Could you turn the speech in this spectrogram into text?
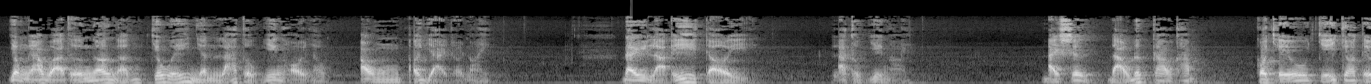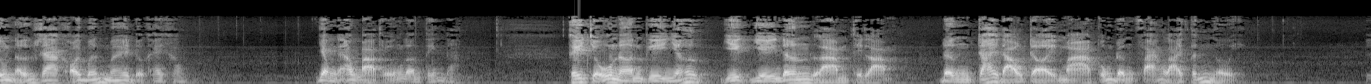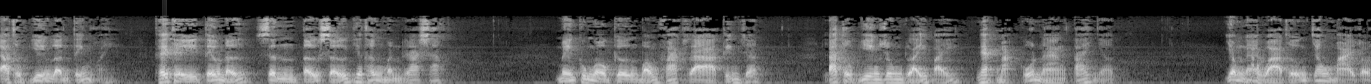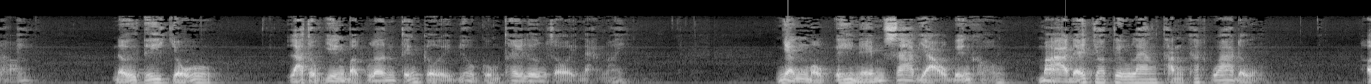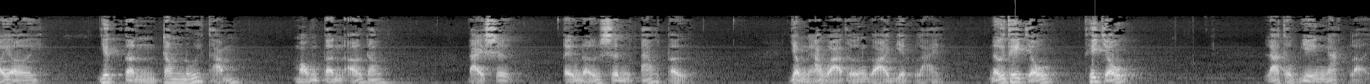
Dòng ngã hòa thượng ngơ ngẩn, chú ý nhìn lá thuộc viên hồi lâu. Ông thở dài rồi nói. Đây là ý trời. Lã thuộc viên hỏi. Đại sư, đạo đức cao thâm, có chịu chỉ cho tiểu nữ ra khỏi bến mê được hay không? Dòng ngã hòa thượng lên tiếng đáp. Thí chủ nên ghi nhớ, việc gì nên làm thì làm. Đừng trái đạo trời mà cũng đừng phản lại tính người. Lã thục viên lên tiếng hỏi. Thế thì tiểu nữ xin tự xử với thân mình ra sao? Miệng của Ngô Cường bỗng phát ra tiếng rên. Lã thục viên rung lẩy bẩy, nét mặt của nàng tái nhợt. Dông ngã hòa thượng châu mài rồi hỏi. Nữ thí chủ. Lã thuộc viên bật lên tiếng cười vô cùng thê lương rồi nàng nói. Nhân một ý niệm xa vào biển khổ mà để cho tiêu lan thành khách qua đường. Hỡi ơi, dứt tình trong núi thẳm, mộng tình ở đâu? Đại sư, tiểu nữ xin áo tự Dông ngã hòa thượng gọi việc lại. Nữ thí chủ, thí chủ. Lã thuộc viên ngắt lời.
